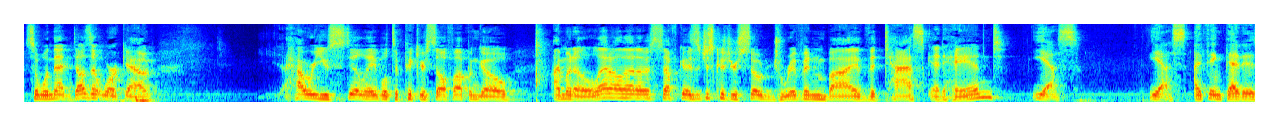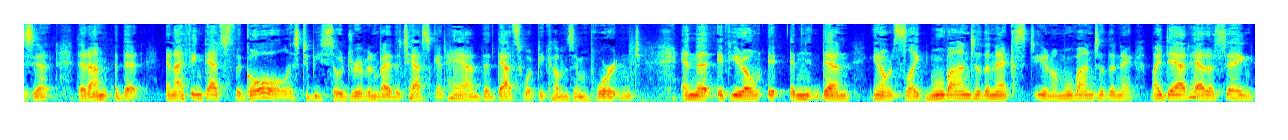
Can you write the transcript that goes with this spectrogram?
So when that doesn't work out, how are you still able to pick yourself up and go? I'm going to let all that other stuff go. Is it just because you're so driven by the task at hand? Yes. Yes, I think that is it. That I'm that And I think that's the goal is to be so driven by the task at hand that that's what becomes important. And that if you don't, and then, you know, it's like move on to the next, you know, move on to the next. My dad had a saying,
